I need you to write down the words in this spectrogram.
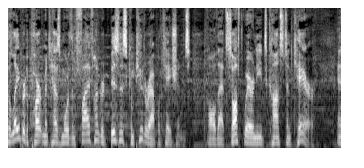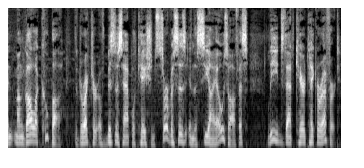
The Labor Department has more than 500 business computer applications. All that software needs constant care. And Mangala Kuppa, the Director of Business Application Services in the CIO's office, leads that caretaker effort.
